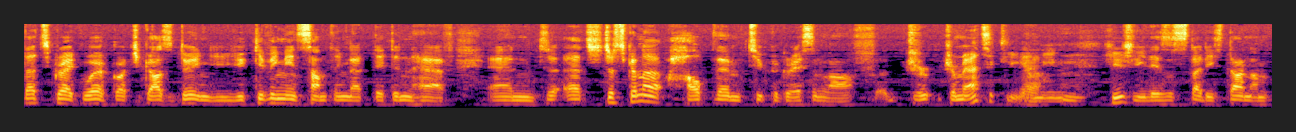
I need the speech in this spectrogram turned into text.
that's great work what you guys are doing. You, you're giving them something that they didn't have, and uh, it's just gonna help them to progress in life dr- dramatically. I mean, hugely. There's a studies done. I'm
